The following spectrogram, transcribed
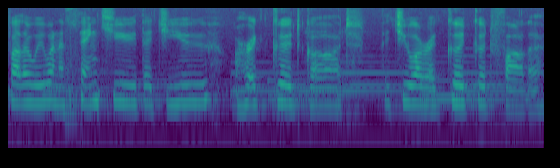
Father, we want to thank you that you are a good God, that you are a good, good Father.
